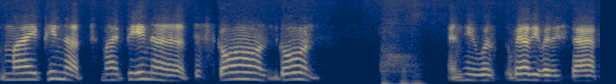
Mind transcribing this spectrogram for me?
my peanut, my peanut is gone, gone. Oh. And he was very, very sad.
